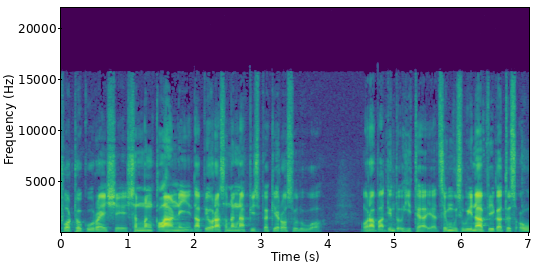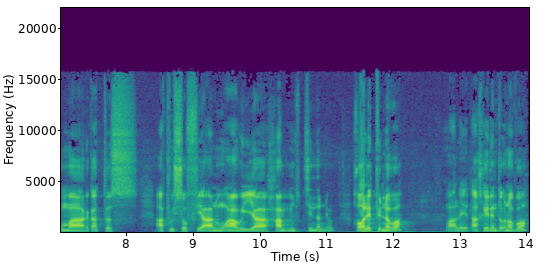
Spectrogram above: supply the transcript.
bodoh Quraisy, seneng klane tapi ora seneng Nabi sebagai Rasulullah. Ora pati untuk hidayat. Sing musuhi Nabi kados Umar, kados Abu Sufyan, Muawiyah, Ham sinten? Khalid bin Nawa, Walid. Akhir untuk napa?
